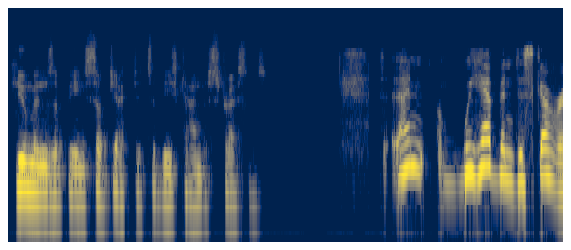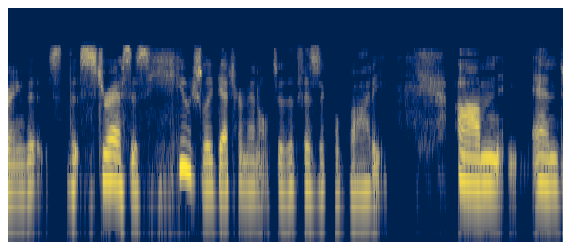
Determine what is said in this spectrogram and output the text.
humans have been subjected to these kind of stresses. And we have been discovering that, that stress is hugely detrimental to the physical body. Um, and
